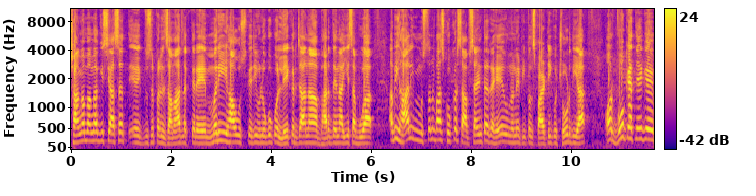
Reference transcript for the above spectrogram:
छांगा मांगा की सियासत, एक दूसरे पर इल्ज़ाम लगते रहे, मरी हाउस के जी लोगों को लेकर जाना, भर देना, ये सब हुआ। अभी हाल ही में मुस्तनबाज खोकर साहब सेंटर रहे, उन्होंने पीपल्स पार्टी को छोड़ दिया, और वो कहते हैं कि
